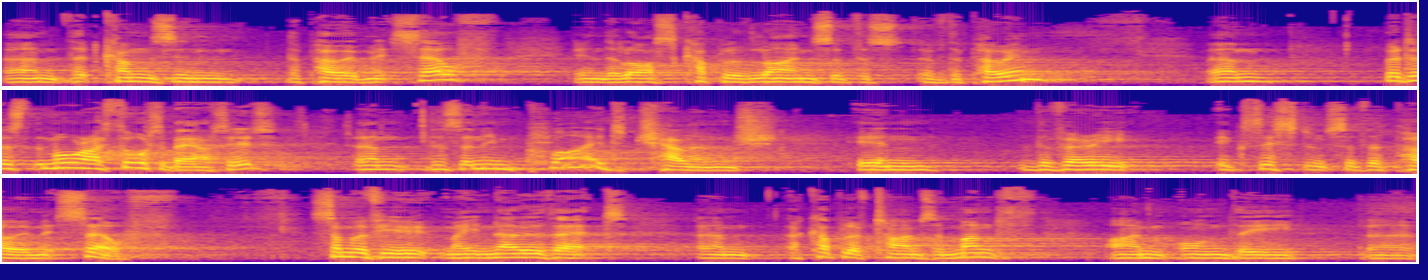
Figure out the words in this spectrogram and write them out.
um, that comes in the poem itself, in the last couple of lines of the, of the poem. Um, but as the more I thought about it, um, there's an implied challenge in the very existence of the poem itself. Some of you may know that um, a couple of times a month I'm on the uh,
